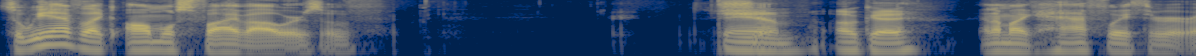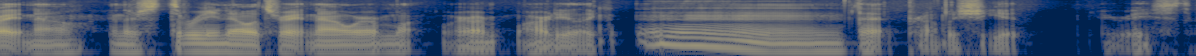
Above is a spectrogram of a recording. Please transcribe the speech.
So we have like almost five hours of shit. Damn. Okay. And I'm like halfway through it right now. And there's three notes right now where I'm where I'm already like, mm, that probably should get erased.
